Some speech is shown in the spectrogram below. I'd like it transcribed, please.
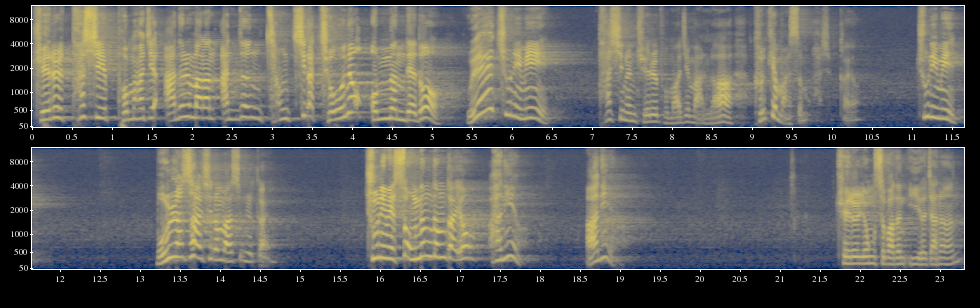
죄를 다시 범하지 않을 만한 안전장치가 전혀 없는데도 왜 주님이 다시는 죄를 범하지 말라 그렇게 말씀하실까요? 주님이 몰라서 하시는 말씀일까요? 주님이 썩는 건가요? 아니요 아니요 죄를 용서받은 이 여자는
